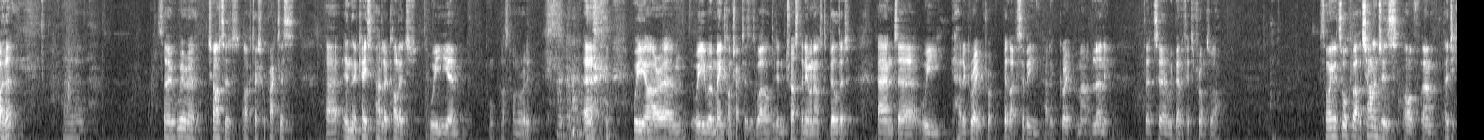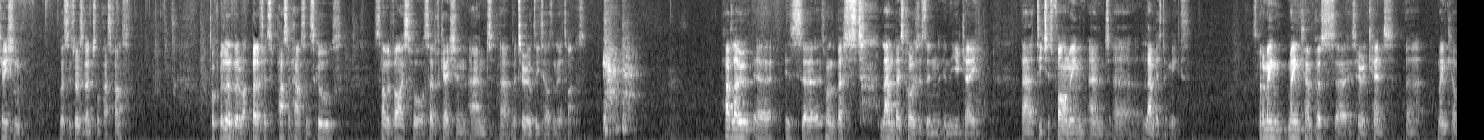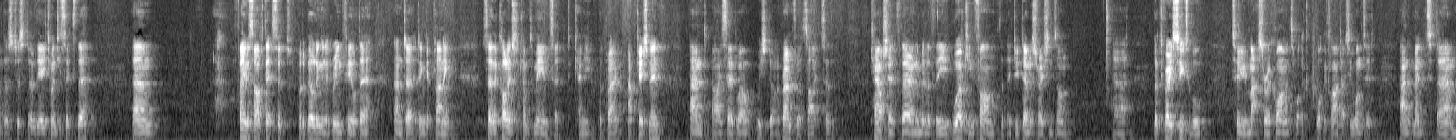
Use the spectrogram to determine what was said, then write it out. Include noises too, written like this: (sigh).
Hi there. Uh, so we're a chartered architectural practice. Uh, in the case of Hadlow College, we um, oh, lost one already. (laughs) uh, we are um, we were main contractors as well. We didn't trust anyone else to build it, and uh, we had a great, pro- bit like Sabine, had a great amount of learning that uh, we benefited from as well. So I'm going to talk about the challenges of um, education versus residential passive house. Talk a little bit about the benefits of passive house in schools, some advice for certification and uh, material details and airtightness. Hadlow uh, is, uh, is one of the best land-based colleges in, in the UK, uh, teaches farming and uh, land-based techniques. It's got a main, main campus, uh, it's here in Kent, uh, main campus just over the A26 there. Um, famous architects had put a building in a green field there and uh, it didn't get planning. So the college had come to me and said, can you put the application in? And I said, well, we should do it on a brownfield site. So the cow shed's there in the middle of the working farm that they do demonstrations on. Uh, looked very suitable to match the requirements, what the, what the client actually wanted. And it meant um,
